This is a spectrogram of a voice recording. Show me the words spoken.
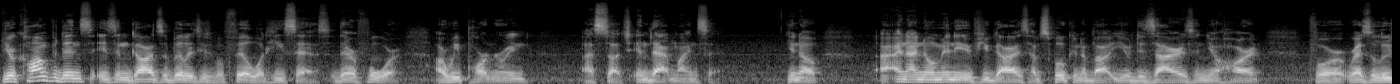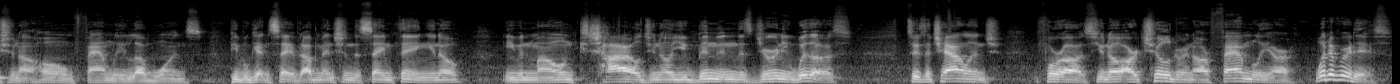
your confidence is in God's ability to fulfill what he says. Therefore, are we partnering as such in that mindset? You know, and I know many of you guys have spoken about your desires in your heart for resolution at home, family, loved ones, people getting saved. I've mentioned the same thing, you know, even my own child, you know, you've been in this journey with us. So it's a challenge for us, you know, our children, our family, our whatever it is.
